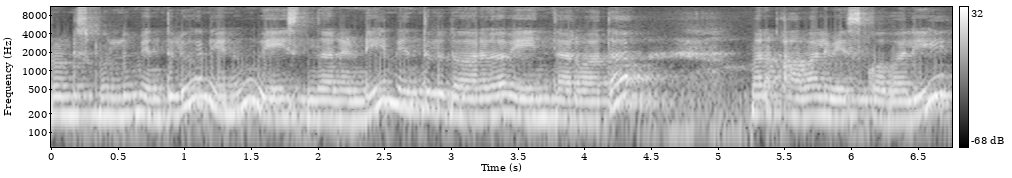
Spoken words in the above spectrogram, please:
రెండు స్పూన్లు మెంతులు నేను వేయిస్తున్నానండి. మెంతులు ద్వారాగా వేయిన తర్వాత మనం ఆవాలు వేసుకోవాలి.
